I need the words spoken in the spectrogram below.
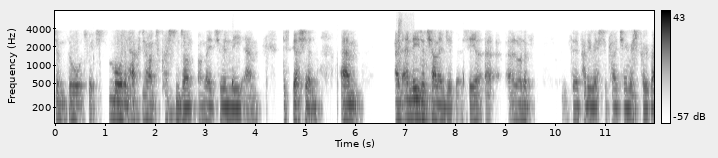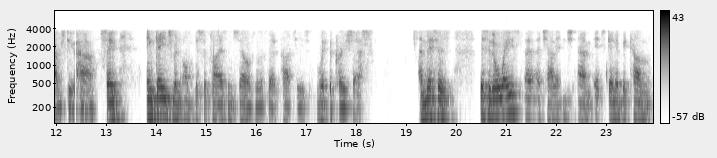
some thoughts, which I'm more than happy to answer questions on on later in the um, discussion. Um, and, and these are challenges that I see a, a lot of third-party risk supply chain risk programs do have. So engagement of the suppliers themselves or the third parties with the process. And this is this is always a, a challenge. Um, it's going to become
